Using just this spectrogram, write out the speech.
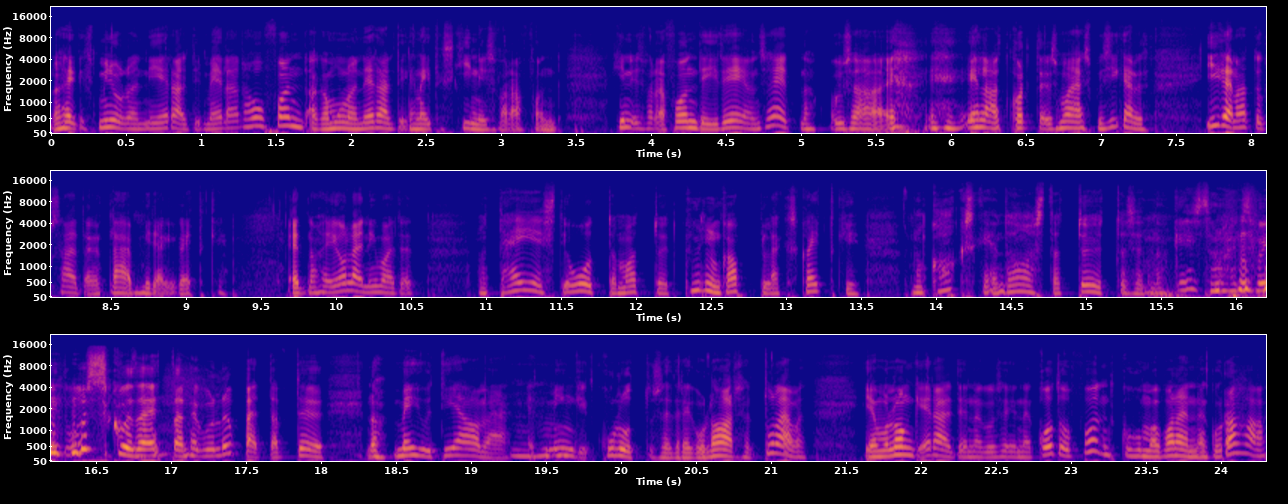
noh, näiteks minul on nii eraldi meelerahufond, aga mul on eraldi ka näiteks kinnisvarafond. kinnisvarafondi idee on see, et noh, kui sa elad korteris, majas, mis iganes, iga natukese aja tagant läheb midagi katki. et noh, ei ole niimoodi, et no täiesti ootamatu, et külmkapp läks katki. no kakskümmend aastat töötas, et noh, kes oleks võinud uskuda, et ta nagu lõpetab töö. noh, me ju teame, et mhm. mingid kulutused regulaarselt tulevad ja mul ongi eraldi nagu selline kodufond, kuhu ma panen nagu raha,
